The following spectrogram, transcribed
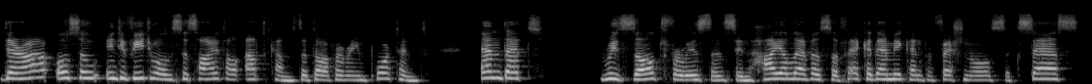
there are also individual and societal outcomes that are very important and that result, for instance, in higher levels of academic and professional success,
